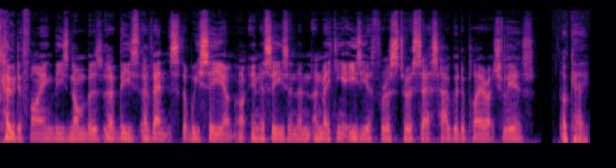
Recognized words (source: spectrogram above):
codifying these numbers, uh, these events that we see on, in a season, and, and making it easier for us to assess how good a player actually is. Okay.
